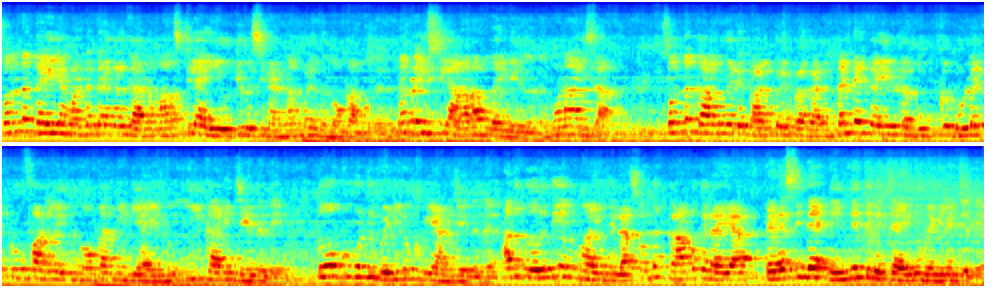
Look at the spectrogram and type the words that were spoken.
സ്വന്തം കയ്യിലെ മണ്ടത്തരങ്ങൾ കാരണം അറസ്റ്റിലായ യൂട്യൂബേഴ്സിനാണ് നമ്മൾ ഇന്ന് നോക്കാൻ പോകുന്നത്. നമ്മുടെ ലിസ്റ്റിൽ ആറാമതായി വരുന്നത് മൊണാലിസ. സ്വന്തം കാമുകന്റെ താല്പര്യപ്രകാരം തന്റെ കയ്യിലുള്ള ബുക്ക് ബുള്ളറ്റ് പ്രൂഫ് ആണോ എന്ന് നോക്കാൻ വേണ്ടിയായിരുന്നു ഈ കാര്യം ചെയ്തത്. തോക്കുകൊണ്ട് വെടിവെക്കുകയാണ് ചെയ്തത്. അത് വെറുതെ ഒന്നും ആയിരുന്നില്ല. സ്വന്തം കാമുകനായ പെരസിന്റെ നെഞ്ഞത്ത് വെച്ചായിരുന്നു വെടിവെച്ചത്.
